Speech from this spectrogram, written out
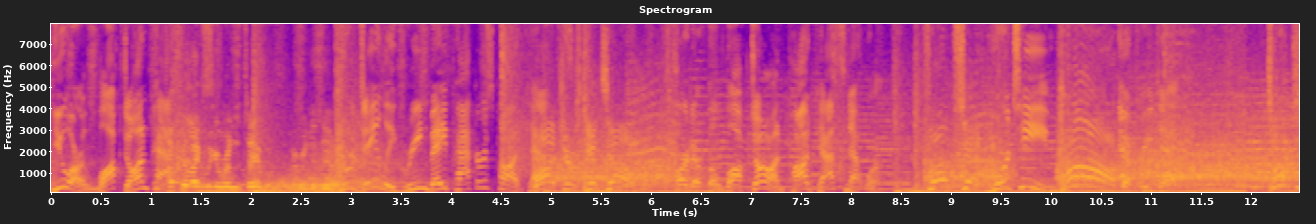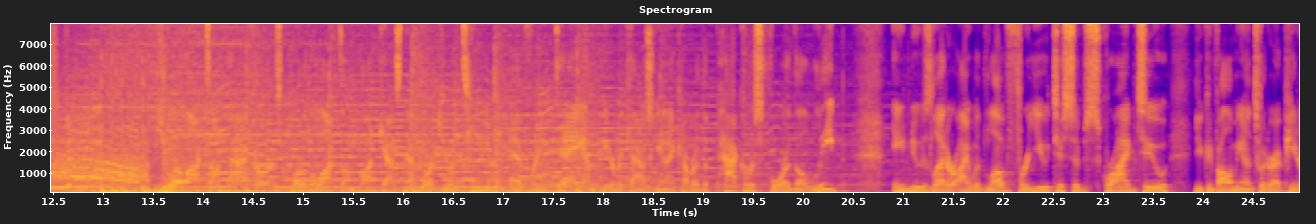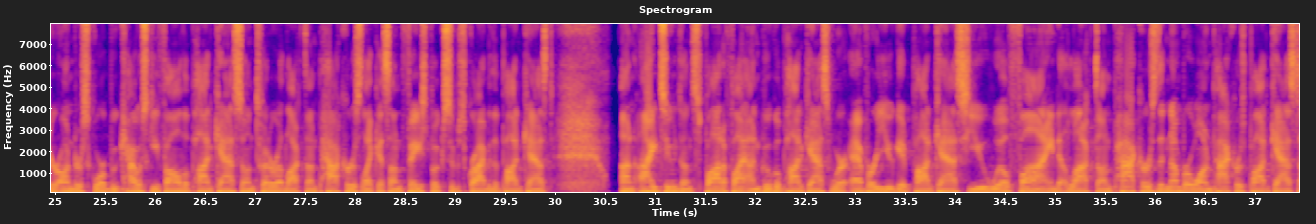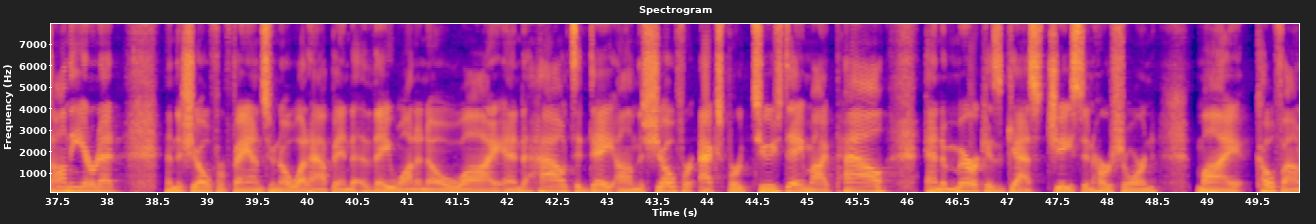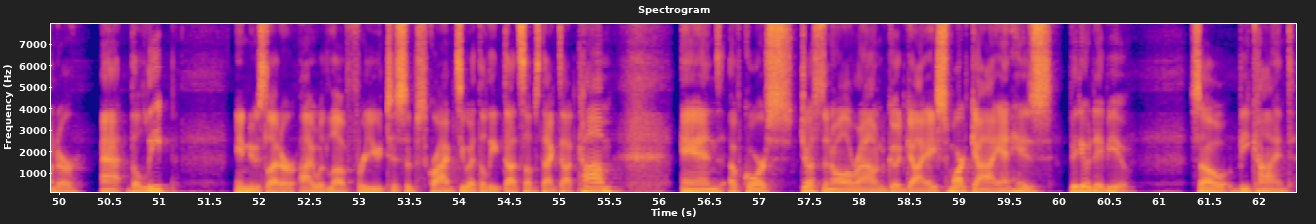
You are Locked On Packers. I feel like we can run the table. We're to do it. Your daily Green Bay Packers podcast. Rodgers gets out, Part of the Locked On Podcast Network. floats it. Your team Cobb, every day. touchdown! You are Locked On Packers, Podcast Network, your team every day. I'm Peter Bukowski, and I cover the Packers for The Leap, a newsletter I would love for you to subscribe to. You can follow me on Twitter at Peter underscore Bukowski. Follow the podcast on Twitter at Locked On Packers. Like us on Facebook. Subscribe to the podcast on iTunes, on Spotify, on Google Podcasts, wherever you get podcasts, you will find Locked On Packers, the number one Packers podcast on the internet, and the show for fans who know what happened. They want to know why and how. Today on the show for Expert Tuesday, my pal and America's guest, Jason Hirschhorn, my co founder at The Leap, a newsletter I would love for you to subscribe to at theleap.substack.com. And of course, just an all around good guy, a smart guy, and his video debut. So be kind.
